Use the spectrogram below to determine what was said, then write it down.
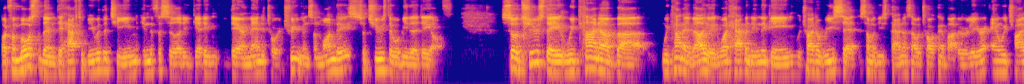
But for most of them, they have to be with the team in the facility getting their mandatory treatments on Mondays. So Tuesday will be their day off. So Tuesday, we kind of uh, we kind of evaluate what happened in the game. We try to reset some of these patterns I was talking about earlier, and we try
